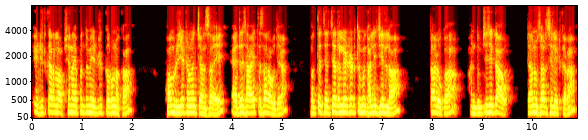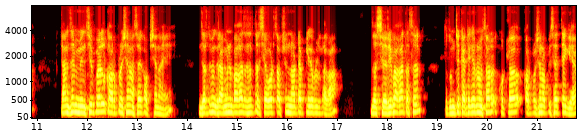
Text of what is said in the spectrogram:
एडिट करायला ऑप्शन आहे पण तुम्ही एडिट करू नका. फॉर्म रिजेक्ट होण्याचा चान्स आहे. ॲड्रेस आहे तसा राहू द्या. फक्त त्याच्या रिलेटेड तुम्ही खाली जिल्हा तालुका आणि तुमचे जे गाव त्यानुसार सिलेक्ट करा. त्यानुसार म्युन्सिपल कॉर्पोरेशन असा एक ऑप्शन आहे. जर तुम्ही ग्रामीण भागात असेल तर शेवटचा ऑप्शन नॉट ॲप्लिकेबल करा. जर शहरी भागात असेल तर तुमच्या कॅटेगरीनुसार कुठलं कॉर्पोरेशन ऑफिस आहे ते घ्या.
